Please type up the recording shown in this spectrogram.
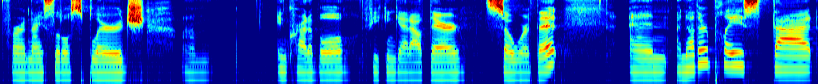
for a nice little splurge. Um, incredible if you can get out there. It's so worth it. And another place that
